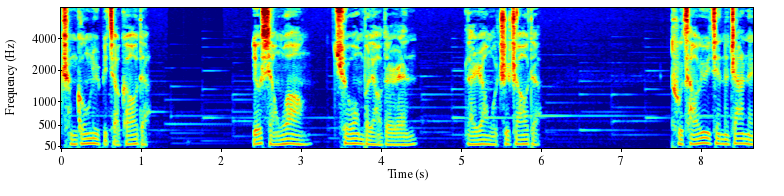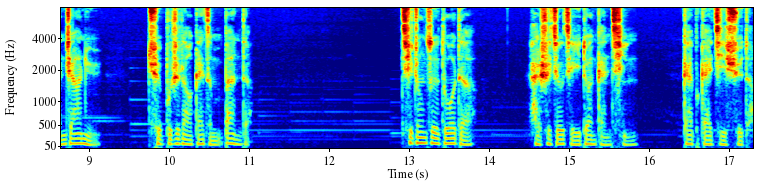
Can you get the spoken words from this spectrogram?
成功率比较高的，有想忘却忘不了的人，来让我支招的，吐槽遇见的渣男渣女，却不知道该怎么办的，其中最多的。还是纠结一段感情，该不该继续的。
